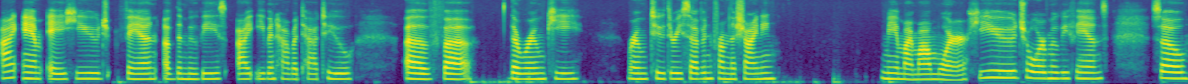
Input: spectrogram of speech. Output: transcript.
I am a huge fan of the movies. I even have a tattoo of uh, the room key, room 237 from The Shining. Me and my mom were huge horror movie fans. So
